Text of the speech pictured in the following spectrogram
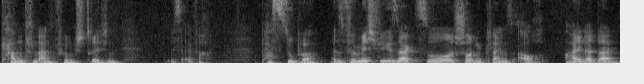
Kampf in Anführungsstrichen, ist einfach, passt super. Also für mich, wie gesagt, so schon ein kleines auch Highlight dann.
